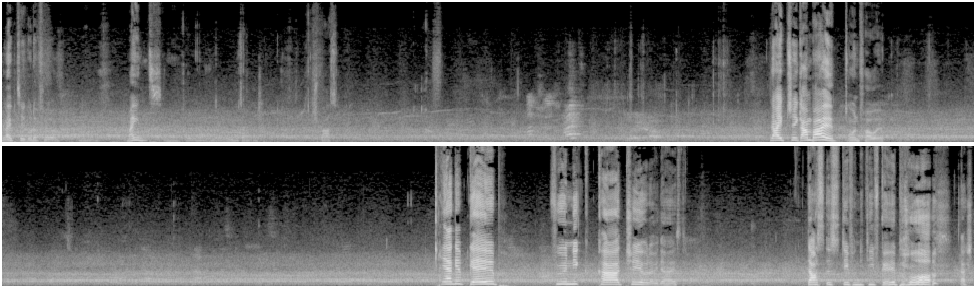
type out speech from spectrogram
Leipzig oder für Mainz. Spaß. Leipzig am Ball. Und faul. Er gibt gelb für Nick KC oder wie der heißt. Das ist definitiv gelb. Boah, das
